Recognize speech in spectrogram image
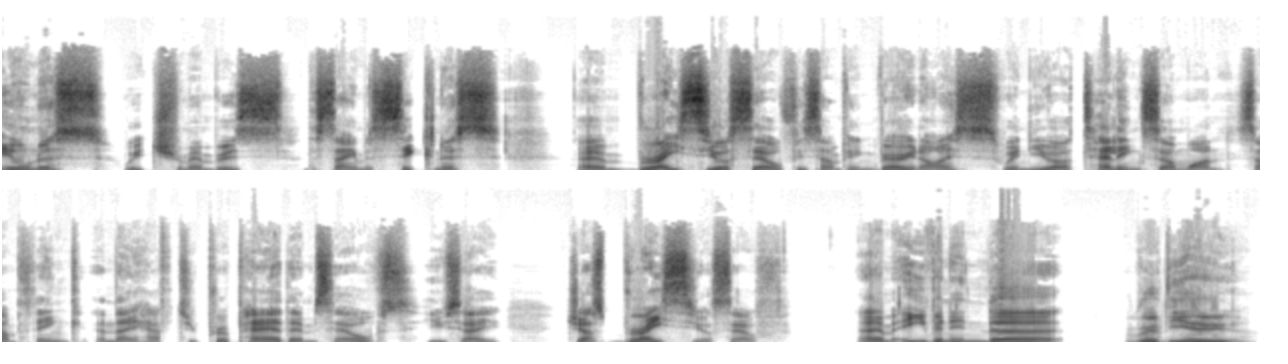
illness, which remember is the same as sickness. Um, brace yourself is something very nice when you are telling someone something and they have to prepare themselves. You say, just brace yourself. Um, even in the review,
